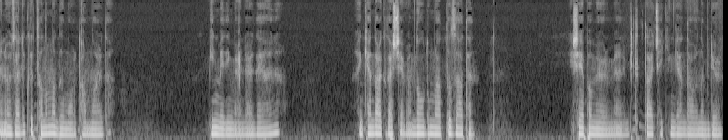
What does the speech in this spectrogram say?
yani özellikle tanımadığım ortamlarda bilmediğim yerlerde yani. yani kendi arkadaş çevremde olduğum rahatlığı zaten şey yapamıyorum yani bir tık daha çekingen davranabiliyorum.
